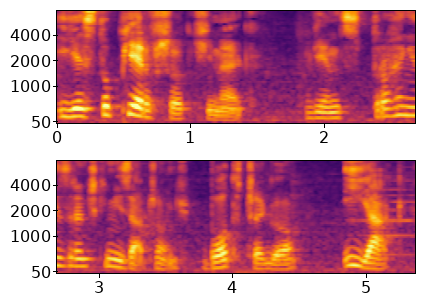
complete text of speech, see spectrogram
I jest to pierwszy odcinek, więc trochę niezręcznie mi zacząć, bo od czego i jak.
